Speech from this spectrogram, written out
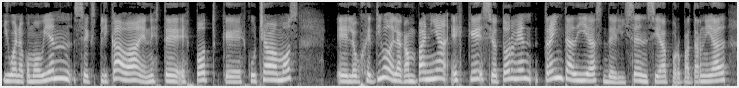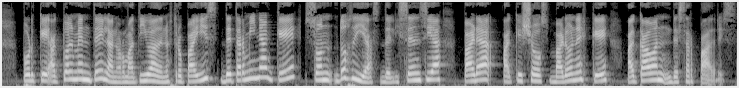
Y bueno, como bien se explicaba en este spot que escuchábamos, el objetivo de la campaña es que se otorguen 30 días de licencia por paternidad porque actualmente la normativa de nuestro país determina que son dos días de licencia para aquellos varones que acaban de ser padres.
